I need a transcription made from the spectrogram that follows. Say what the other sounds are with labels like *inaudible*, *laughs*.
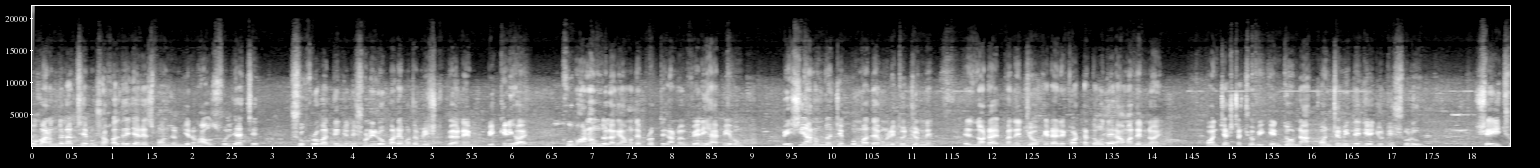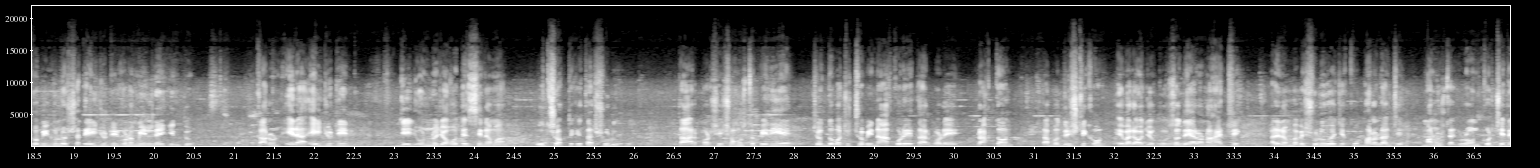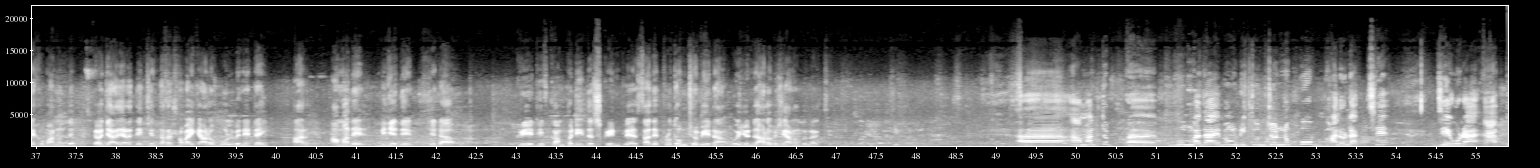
খুব আনন্দ লাগছে এবং সকাল থেকে যা রেসপন্স যেরকম হাউসফুল যাচ্ছে, শুক্রবার দিন যদি শনি রোববারের মতো বৃষ্টি মানে বিক্রি হয়, খুব আনন্দ লাগে আমাদের প্রত্যেক, আমরা ভেরি হ্যাপি এবং বেশি আনন্দ হচ্ছে বোম্বাদা এবং ঋতুর জন্যে। ইজ নট মানে জোক এটা রেকর্ডটা তো ওদের, আমাদের নয়, পঞ্চাশটা ছবি। কিন্তু নাগপঞ্চমীতে যে জুটি শুরু, সেই ছবিগুলোর সাথে এই জুটির কোনো মিল নেই কিন্তু। কারণ এরা এই জুটির যে অন্য জগতের সিনেমা, উৎসব থেকে তার শুরু। তারপর সেই সমস্ত পেরিয়ে চোদ্দ বছর ছবি না করে তারপরে প্রাক্তন, তারপর দৃষ্টিকোণ, এবারে অযোগ্য। So they are on hattrick আর এরমভাবে শুরু হয়েছে, খুব ভালো লাগছে। মানুষ তা গ্রহণ করছে, এটা খুব আনন্দের এবার যারা যারা দেখছেন, তারা সবাইকে আরও বলবেন এটাই। আর আমাদের নিজেদের যেটা creative company the screen players তাদের প্রথম ছবি এটা। ওই জন্য আরও বেশি আনন্দ লাগছে। আমার তো বুম্বাদা এবং ঋতুর জন্য খুব ভালো লাগছে। যে ওরা এত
